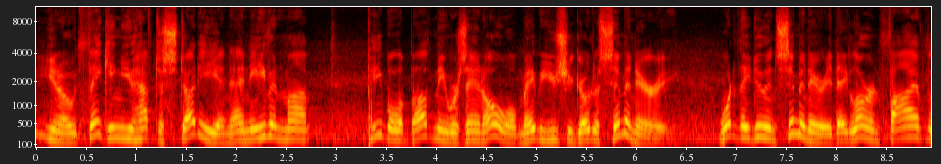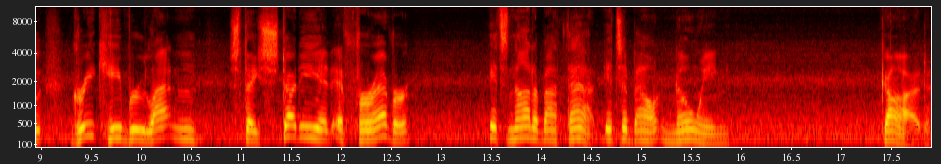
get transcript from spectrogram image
You know, thinking you have to study, and, and even my people above me were saying, oh, well, maybe you should go to seminary. What do they do in seminary? They learn five Greek, Hebrew, Latin, they study it uh, forever. It's not about that, it's about knowing God,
